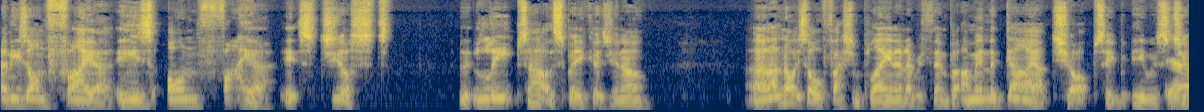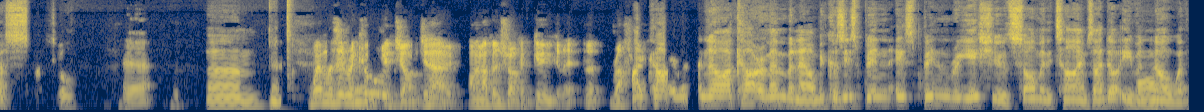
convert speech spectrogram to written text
and he's on fire. He's on fire. It's just it leaps out of the speakers, you know. And I know it's old fashioned playing and everything, but I mean, the guy had chops. He he was yeah. just special. Yeah. Um, when was it recorded, John? Do you know? I mean, I'm sure I could Google it, but roughly. I can't. No, I can't remember now because it's been it's been reissued so many times. I don't even oh. know whether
